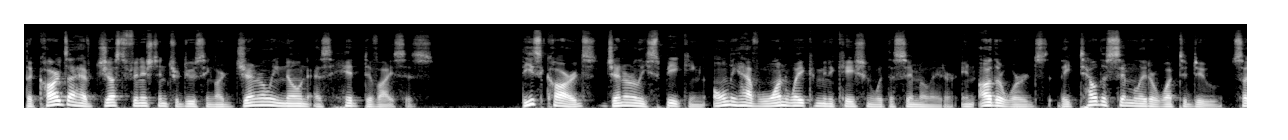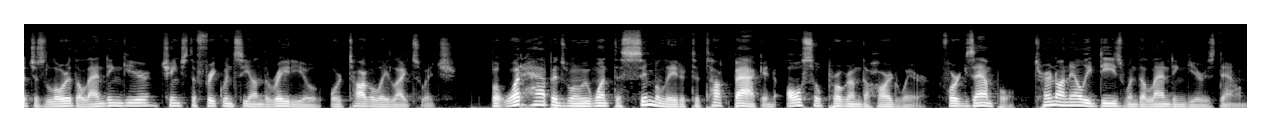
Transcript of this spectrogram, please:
The cards I have just finished introducing are generally known as HID devices. These cards, generally speaking, only have one-way communication with the simulator. In other words, they tell the simulator what to do, such as lower the landing gear, change the frequency on the radio, or toggle a light switch. But what happens when we want the simulator to talk back and also program the hardware? For example, turn on LEDs when the landing gear is down.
